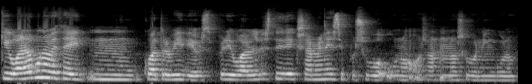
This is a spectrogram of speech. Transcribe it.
que igual alguna vez hay mmm, cuatro vídeos, pero igual estoy de exámenes y pues subo uno, o sea, no subo ninguno.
